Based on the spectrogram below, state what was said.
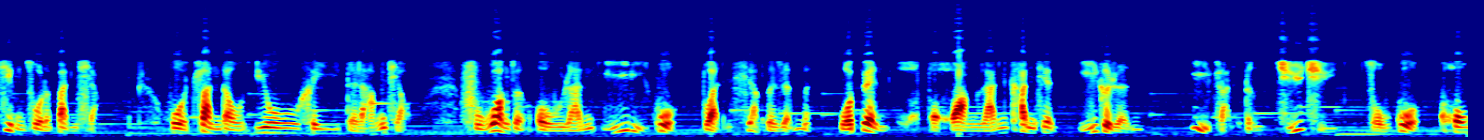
静坐了半晌，或站到黝黑的廊角，俯望着偶然迤逦过短巷的人们，我便恍然看见一个人，一盏灯，踽踽走过空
